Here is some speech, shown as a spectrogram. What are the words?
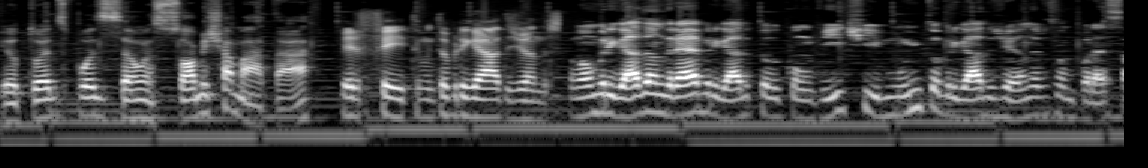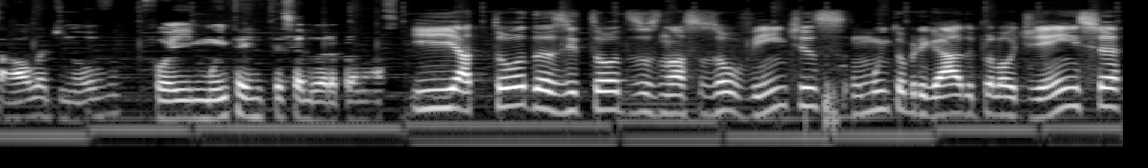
eu estou à disposição, é só me chamar, tá? Perfeito, muito obrigado, Janderson. Bom, obrigado, André, obrigado pelo convite e muito obrigado, Janderson, por essa aula de novo. Foi muito enriquecedora para nós. E a todas e todos os nossos ouvintes, muito obrigado pela audiência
